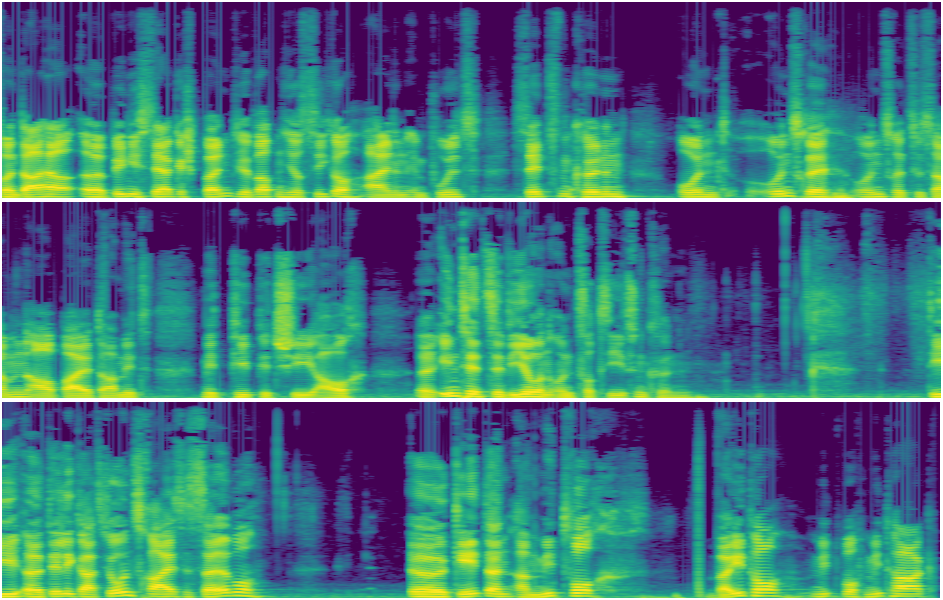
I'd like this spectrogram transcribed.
Von daher äh, bin ich sehr gespannt. Wir werden hier sicher einen Impuls setzen können und unsere, unsere Zusammenarbeit damit mit PPG auch äh, intensivieren und vertiefen können. Die äh, Delegationsreise selber äh, geht dann am Mittwoch weiter, Mittwochmittag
